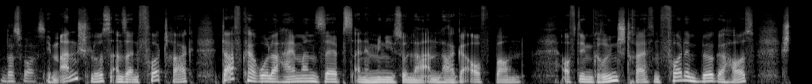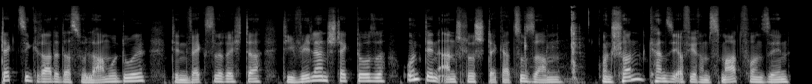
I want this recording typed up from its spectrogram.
Und das war's. Im Anschluss an seinen Vortrag darf Carola Heimann selbst eine Mini-Solaranlage aufbauen. Auf dem Grünstreifen vor dem Bürgerhaus steckt sie gerade das Solarmodul, den Wechselrichter, die WLAN-Steckdose und den Anschlussstecker zusammen. Und schon kann sie auf ihrem Smartphone sehen,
